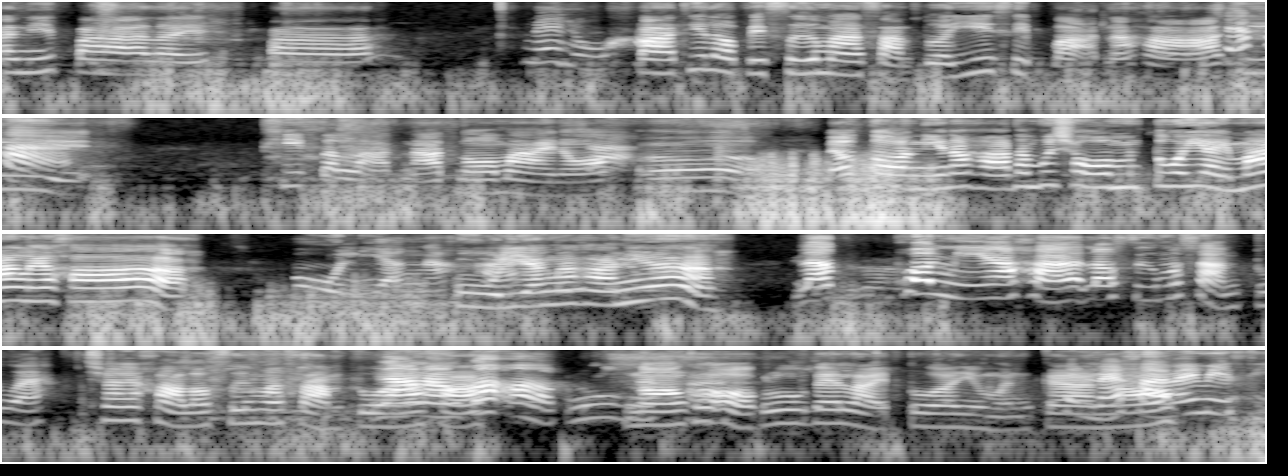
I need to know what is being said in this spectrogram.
อันนี้ปลาอะไรปลาไม่รู้ค่ะปลาที่เราไปซื้อมา3ตัว20บาทนะคะ ใช่ที่ค่ะที่ตลาดนัดเนอไม้เนาะเออ แล้วตอนนี้นะคะท่านผู้ชมมันตัวใหญ่มากเลยค่ะ ปู่เลี้ยงนะคะ ปู่เลี้ยงนะคะเนี่ย แล้วพวกนี้นะคะ เราซื้อมาสามตัว ใช่ค่ะเราซื้อมา3ตัวแล้วนะน้องคะ ก็ออกลูกะคะน้องก็ออกลูกได้หลายตัวอยู่เหมือนกัเห็นนไหมเนาะคะไม่มีสี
